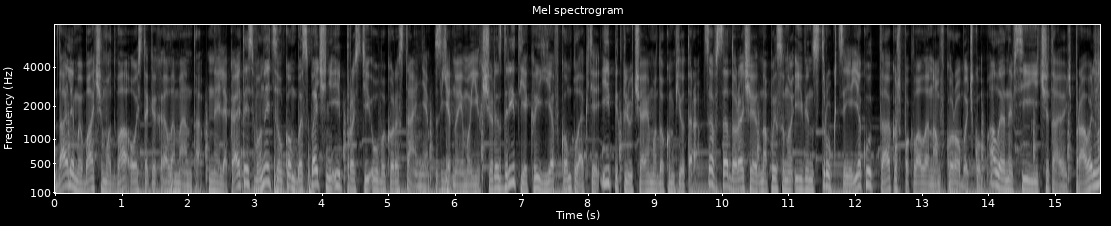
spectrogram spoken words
Далі ми бачимо два ось таких елемента. Не лякайтесь, вони цілком безпечні і прості у використанні. З'єднуємо їх через дріт, який є в комплекті, і підключаємо до комп'ютера. Це все, до речі, написано і в інструкції, яку також поклали нам в коробочку, але не всі її читають правильно.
